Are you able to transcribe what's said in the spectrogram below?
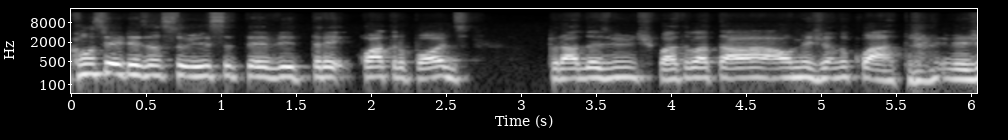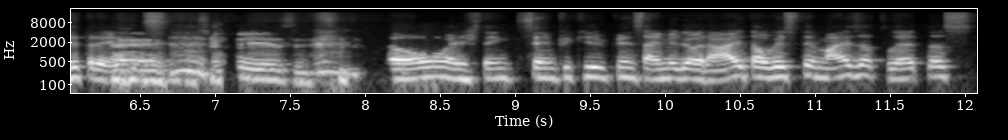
com certeza a Suíça teve três, quatro pódios, para 2024 ela está almejando quatro em vez de três. É, com certeza. Então a gente tem sempre que pensar em melhorar e talvez ter mais atletas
